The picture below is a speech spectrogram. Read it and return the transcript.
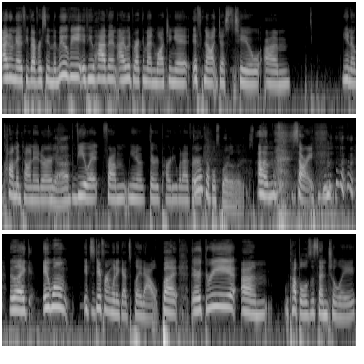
I don't know if you've ever seen the movie. If you haven't, I would recommend watching it. If not, just to um, you know, comment on it or yeah, view it from you know third party whatever. there are a couple spoilers. Um, sorry, like it won't. It's different when it gets played out. But there are three um couples essentially,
